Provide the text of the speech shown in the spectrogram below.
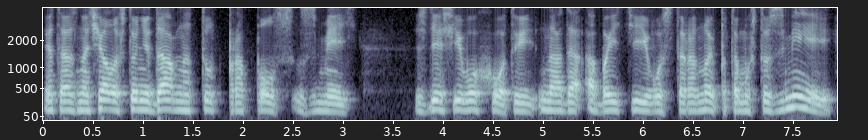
Это означало, что недавно тут прополз змей. Здесь его ход, и надо обойти его стороной, потому что змеи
